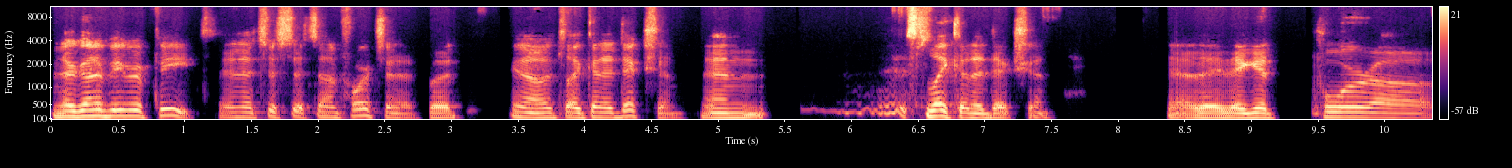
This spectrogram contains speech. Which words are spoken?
And they're going to be repeat and it's just it's unfortunate but you know it's like an addiction and it's like an addiction. You know, they, they get poor uh,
